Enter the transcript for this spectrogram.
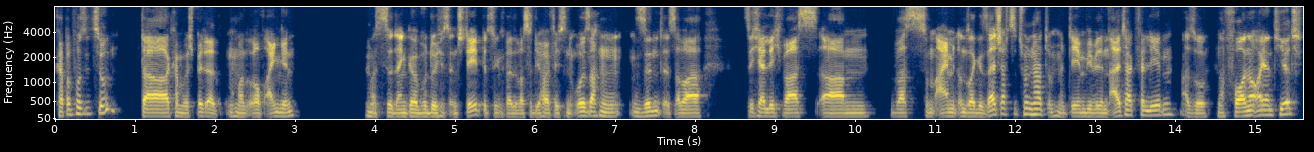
Körperposition. Da können wir später nochmal drauf eingehen, was ich so denke, wodurch es entsteht, beziehungsweise was so die häufigsten Ursachen sind, ist aber sicherlich was, ähm, was zum einen mit unserer Gesellschaft zu tun hat und mit dem, wie wir den Alltag verleben, also nach vorne orientiert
